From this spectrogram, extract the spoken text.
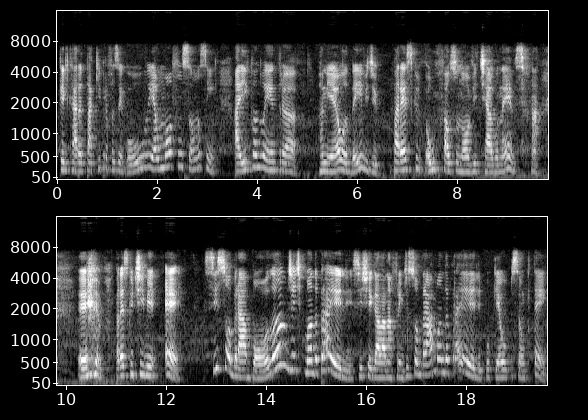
aquele cara tá aqui para fazer gol e é uma função assim. Aí quando entra Raniel ou David, parece que. Ou um falso 9 Thiago Neves. é, parece que o time é se sobrar a bola, a gente manda para ele. Se chegar lá na frente e sobrar, manda para ele, porque é a opção que tem.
